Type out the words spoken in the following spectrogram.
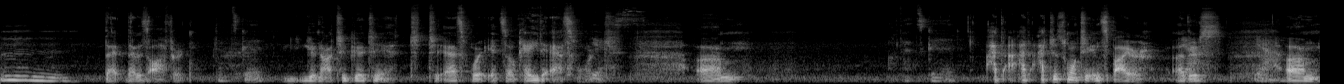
mm. that, that is offered. That's good. You're not too good to, to ask for it. It's okay to ask for it. Yes. Um, that's good. I, I, I just want to inspire others. Yeah. Uh,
